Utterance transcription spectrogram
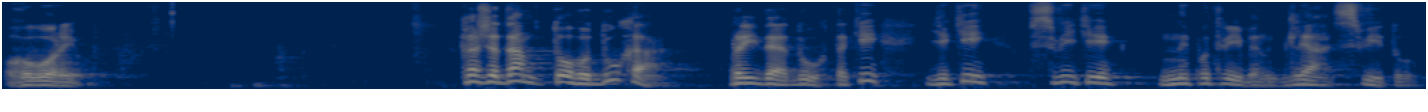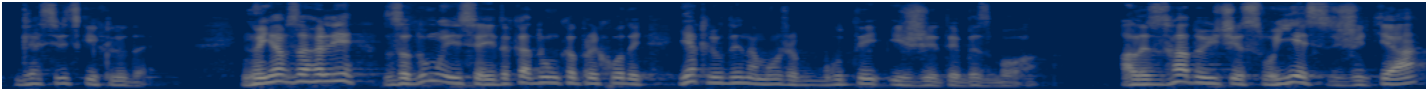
говорив. Каже, дам того духа, прийде дух такий, який в світі не потрібен для світу, для світських людей. Ну я взагалі задумуюся, і така думка приходить, як людина може бути і жити без Бога. Але згадуючи своє життя,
